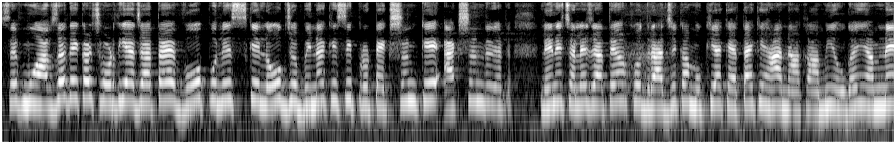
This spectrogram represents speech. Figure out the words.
सिर्फ़ मुआवजा देकर छोड़ दिया जाता है, वो पुलिस के लोग जो बिना किसी प्रोटेक्शन के एक्शन लेने चले जाते हैं और खुद राज्य का मुखिया कहता है कि हाँ नाकामी हो गई। हमने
